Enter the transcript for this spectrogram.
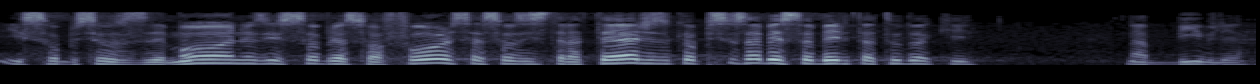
e sobre seus demônios e sobre a sua força, as suas estratégias. O que eu preciso saber sobre ele está tudo aqui, na Bíblia.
